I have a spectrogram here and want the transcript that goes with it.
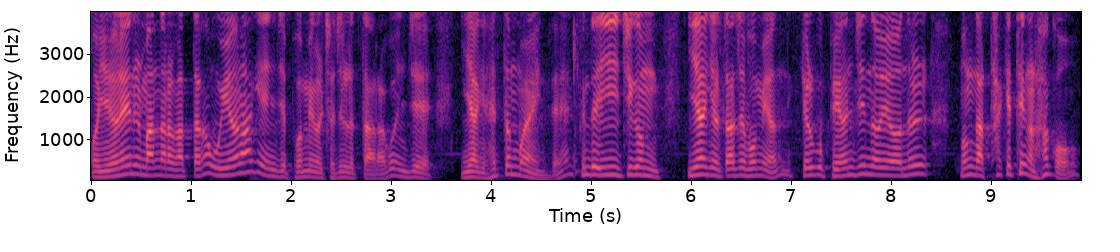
뭐 연예인을 만나러 갔다가 우연하게 이제 범행을 저질렀다라고 이제 이야기를 했던 모양인데, 근데 이 지금 이야기를 따져보면 결국 배현진 의원을 뭔가 타겟팅을 하고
